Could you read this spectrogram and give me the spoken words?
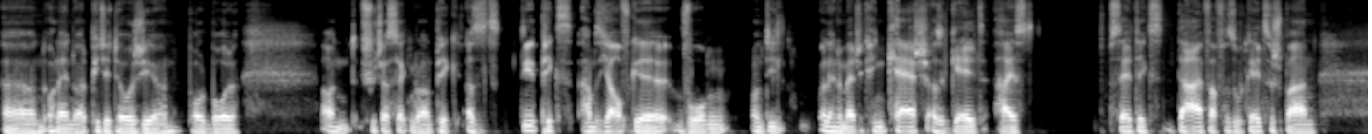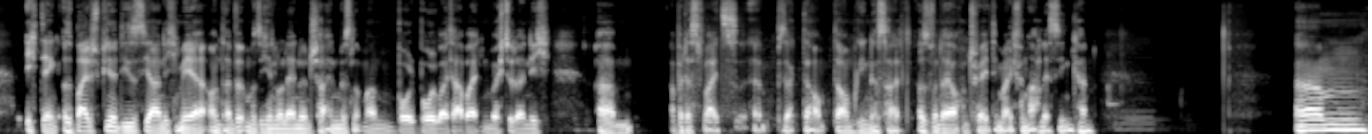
äh, und Orlando hat PJ Dozier und Bol Bol und Future Second-Round-Pick. Also die Picks haben sich aufgewogen und die Orlando Magic kriegen Cash, also Geld heißt Celtics da einfach versucht Geld zu sparen. Ich denke, also beide spielen dieses Jahr nicht mehr und dann wird man sich in Orlando entscheiden müssen, ob man Bowl Bowl weiterarbeiten möchte oder nicht. Ähm, aber das war jetzt, äh, wie gesagt, darum, darum ging das halt. Also von daher auch ein Trade, den man eigentlich vernachlässigen kann. Ähm,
